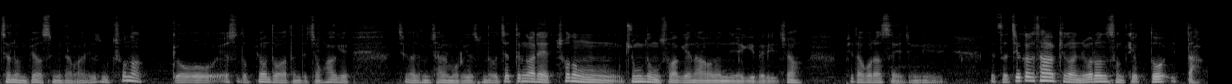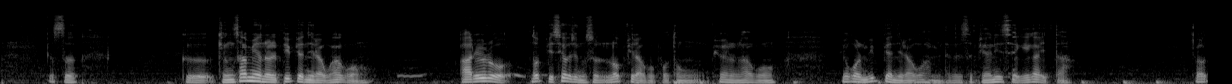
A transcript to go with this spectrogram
저는 배웠습니다만 요즘 초등학교에서도 배운다고 하던데 정확하게 제가 좀 잘 모르겠습니다. 어쨌든 간에 초등 중등 수학에 나오는 얘기들이죠. 피타고라스의 정리 그래서 직각삼각형은 이런 성격도 있다. 그래서 그 경사면을 빗변이라고 하고 아래로 높이 세워진 것을 높이라고 보통 표현을 하고 요걸 밑변이라고 합니다. 그래서 변이 세 개가 있다. 또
